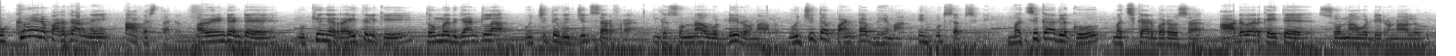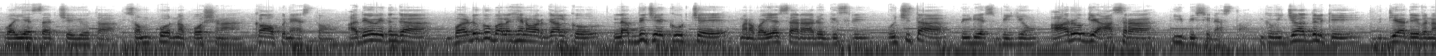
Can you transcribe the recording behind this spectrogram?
ముఖ్యమైన పథకాన్ని ఆపేస్తాడు. అవేంటంటే ముఖ్యంగా రైతులకి తొమ్మిది గంటల ఉచిత విద్యుత్ సరఫరా ఇంకా సున్నా వడ్డీ రుణాలు ఉచిత పంట బీమా ఇన్పుట్ సబ్సిడీ. మత్స్యకారులకు మత్స్యకార భరోసా ఆడవారికైతే సున్నా వడ్డీ రుణాలు వైఎస్ఆర్ చేయూత సంపూర్ణ పోషణ కాపు నేస్తం. అదేవిధంగా బడుగు బలహీన వర్గాలకు లబ్ధి చేకూర్చే మన వైఎస్ఆర్ ఆరోగ్యశ్రీ ఉచిత పీడిఎస్ బియ్యం ఆరోగ్య ఆసరా ఈబీసీ నేస్తాం. ఇంకా విద్యార్థులకి విద్యా దీవెన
